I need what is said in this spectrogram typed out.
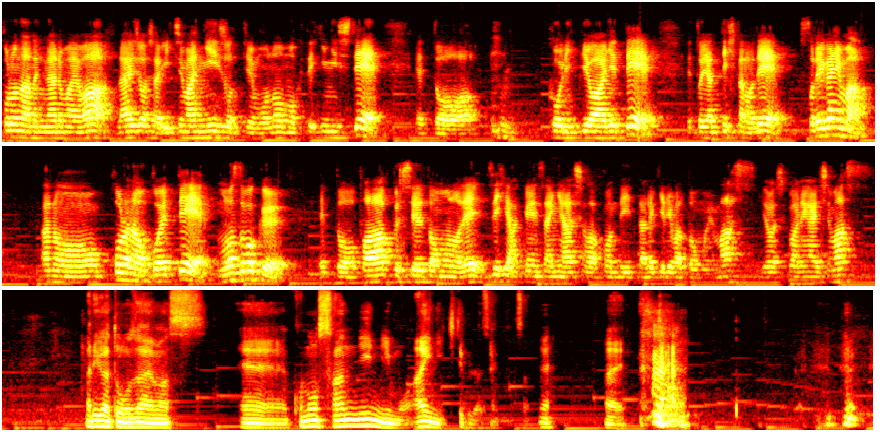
コロナになる前は来場者1万人以上っていうものを目的にして、えっと、クオリティを上げて、えっと、やってきたので、それが今、あのコロナを超えて、ものすごくえっと、パワーアップしていると思うので、ぜひ白煙祭に足を運んでいただければと思います。よろしくお願いします。ありがとうございます。えー、この3人にも会いに来てください、皆さんね。はい。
